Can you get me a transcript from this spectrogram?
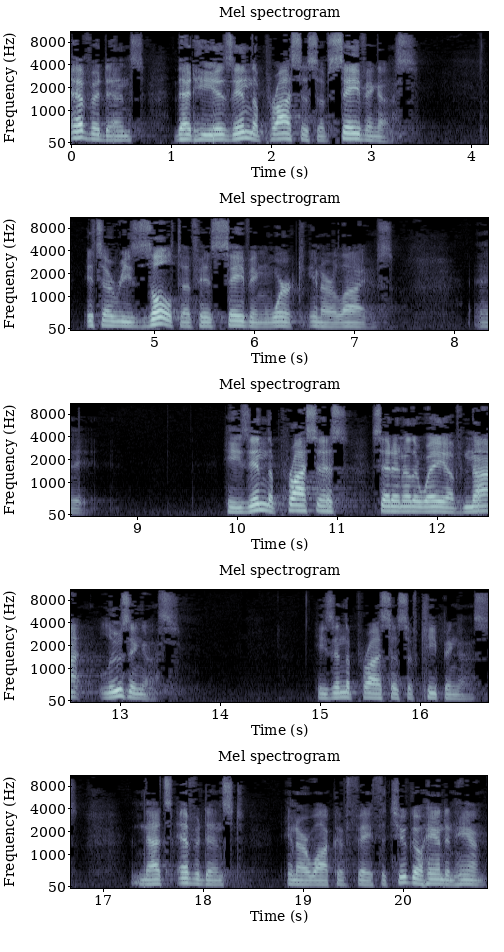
evidence that he is in the process of saving us. It's a result of his saving work in our lives. Uh, he's in the process, said another way, of not losing us. He's in the process of keeping us. And that's evidenced in our walk of faith. The two go hand in hand.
